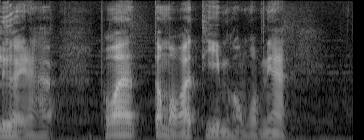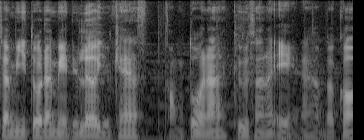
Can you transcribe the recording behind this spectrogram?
เรื่อยๆนะครับ เพราะว่าต้องบอกว่าทีมของผมเนี่ยจะมีตัวดาเมจดิลเลอร์อยู่แค่ 2 ตัวนะ คือซานาเอะนะครับ แล้วก็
